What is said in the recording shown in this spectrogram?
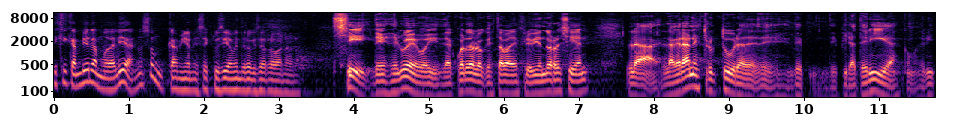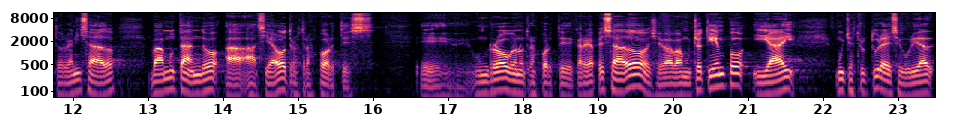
es que cambió la modalidad. No son camiones exclusivamente lo que se roban ahora. Sí, desde luego, y de acuerdo a lo que estaba describiendo recién, la, gran estructura de, piratería como delito organizado va mutando hacia otros transportes. Eh, un robo en un transporte de carga pesado llevaba mucho tiempo y hay mucha estructura de seguridad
